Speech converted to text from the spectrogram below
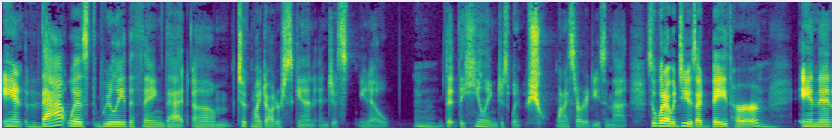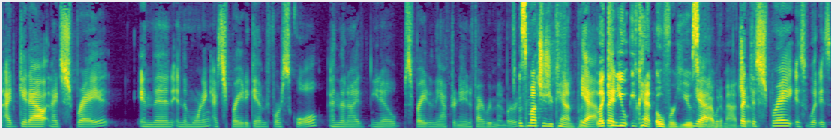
And that was really the thing that um, took my daughter's skin and just, you know, mm. that the healing just went when I started using that. So what I would do is I'd bathe her mm. and then I'd get out and I'd spray it and then in the morning I spray it again before school, and then I you know spray it in the afternoon if I remembered as much as you can. Yeah, like but, you you can't overuse yeah, it. I would imagine. But the spray is what is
